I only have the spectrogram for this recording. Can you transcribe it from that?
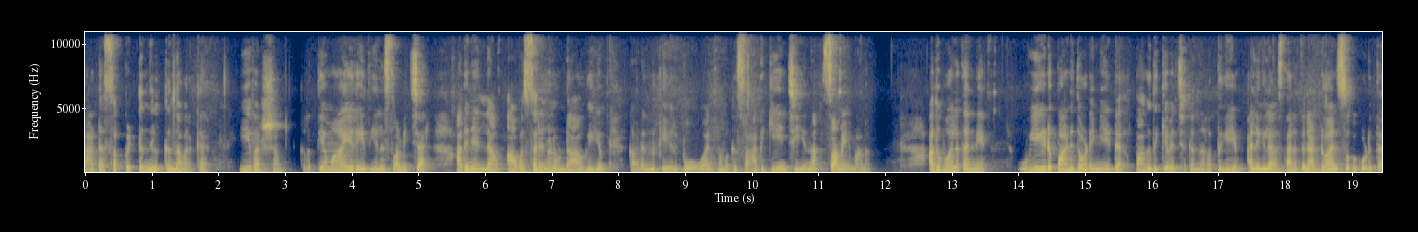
തടസ്സപ്പെട്ട് നിൽക്കുന്നവർക്ക് ഈ വർഷം കൃത്യമായ രീതിയിൽ ശ്രമിച്ചാൽ അതിനെല്ലാം അവസരങ്ങൾ ഉണ്ടാവുകയും കടന്നു കയറി പോകുവാൻ നമുക്ക് സാധിക്കുകയും ചെയ്യുന്ന സമയമാണ്. അതുപോലെ തന്നെ വീട് പണി തുടങ്ങിയിട്ട് പകുതിക്ക് വെച്ചൊക്കെ നിർത്തുകയും അല്ലെങ്കിൽ ആ സ്ഥലത്തിന് അഡ്വാൻസ് ഒക്കെ കൊടുത്ത്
